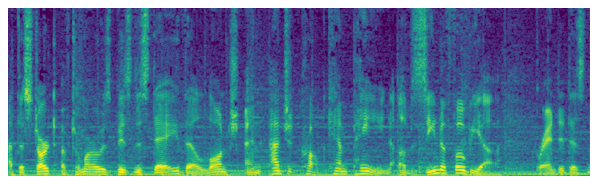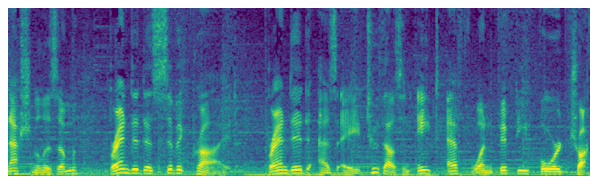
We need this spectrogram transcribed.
At the start of tomorrow's business day, they'll launch an agitprop campaign of xenophobia branded as nationalism, branded as civic pride, branded as a 2008 F 150 Ford truck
